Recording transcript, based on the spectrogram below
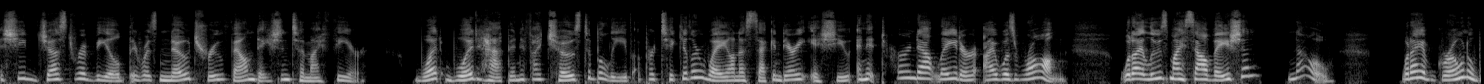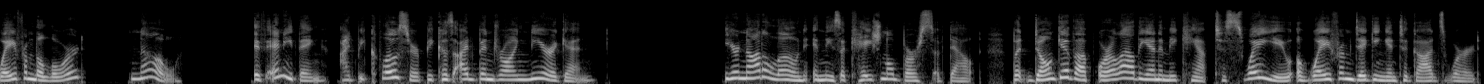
She'd just revealed there was no true foundation to my fear. What would happen if I chose to believe a particular way on a secondary issue and it turned out later I was wrong? Would I lose my salvation? No. Would I have grown away from the Lord? No. If anything, I'd be closer because I'd been drawing near again. You're not alone in these occasional bursts of doubt, but don't give up or allow the enemy camp to sway you away from digging into God's word.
